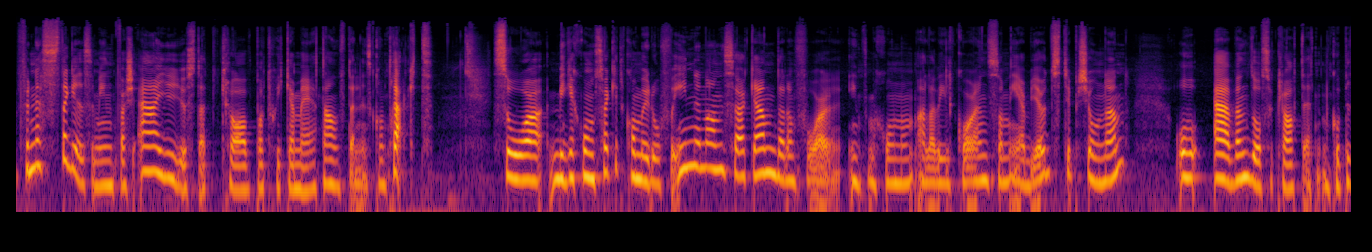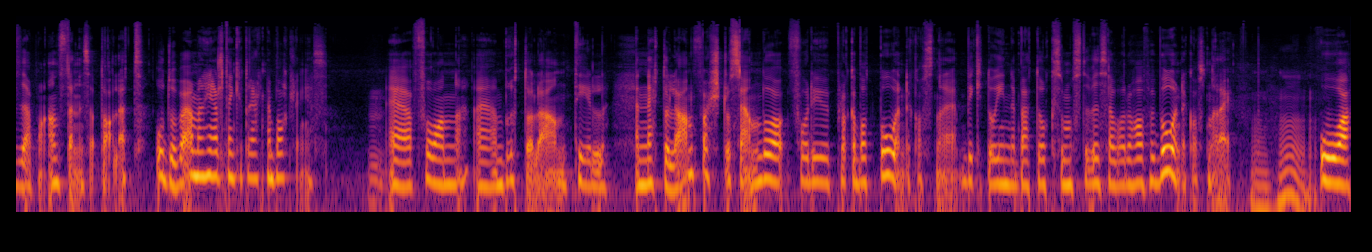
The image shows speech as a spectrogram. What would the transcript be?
För nästa grej som införs är ju just ett krav på att skicka med ett anställningskontrakt. Så Migrationsverket kommer ju då få in en ansökan där de får information om alla villkoren som erbjuds till personen. Och även då såklart en kopia på anställningsavtalet. Och då börjar man helt enkelt räkna baklänges. Mm. Eh, från en eh, bruttolön till en nettolön först och sen då får du plocka bort boendekostnader vilket då innebär att du också måste visa vad du har för boendekostnader. Mm. Och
